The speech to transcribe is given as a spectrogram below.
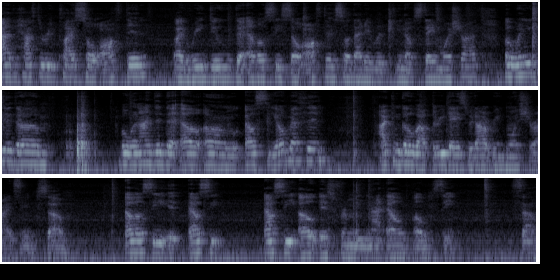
I'd have to reply so often, like redo the LOC so often so that it would, you know, stay moisturized. But when you did, um, but when I did the L, um, LCO method, I can go about three days without re-moisturizing. So LOC, LC, LCO is for me, not LOC. So.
